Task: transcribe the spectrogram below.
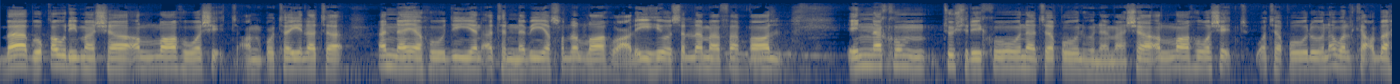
باب قول ما شاء الله وشئت عن قتيلة أن يهوديا أتى النبي صلى الله عليه وسلم فقال إنكم تشركون تقولون ما شاء الله وشئت وتقولون والكعبة.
